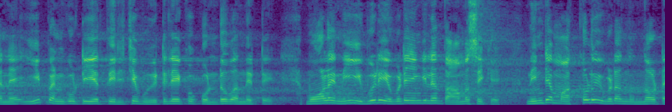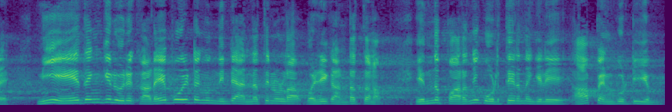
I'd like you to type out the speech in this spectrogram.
തന്നെ ഈ പെൺകുട്ടിയെ തിരിച്ച് വീട്ടിലേക്ക് കൊണ്ടുവന്നിട്ട് മോളെ നീ ഇവിടെ എവിടെയെങ്കിലും താമസിക്ക്. നിന്റെ മക്കളും ഇവിടെ നിന്നോട്ടെ. നീ ഏതെങ്കിലും ഒരു കടയിൽ പോയിട്ടെങ്കിലും നിന്റെ അന്നത്തിനുള്ള വഴി കണ്ടെത്തണം എന്ന് പറഞ്ഞു കൊടുത്തിരുന്നെങ്കിൽ ആ പെൺകുട്ടിയും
